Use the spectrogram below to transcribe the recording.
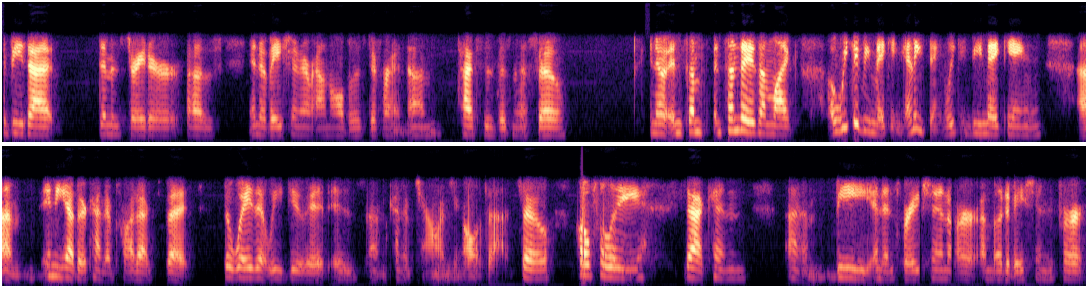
to be that demonstrator of innovation around all those different um, types of business. So, you know, in some in some days I'm like, oh, we could be making anything. We could be making um, any other kind of product, but the way that we do it is um, kind of challenging all of that. So hopefully that can um, be an inspiration or a motivation for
